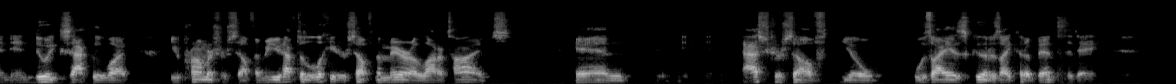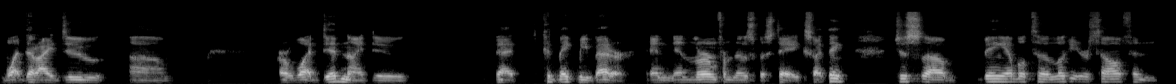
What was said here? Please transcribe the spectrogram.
and, and do exactly what you promise yourself. I mean, you have to look at yourself in the mirror a lot of times and ask yourself, you know, was I as good as I could have been today? What did I do, um, or what didn't I do that could make me better, and and learn from those mistakes. So I think just um, being able to look at yourself and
